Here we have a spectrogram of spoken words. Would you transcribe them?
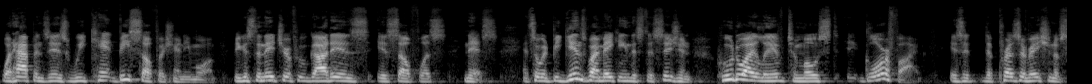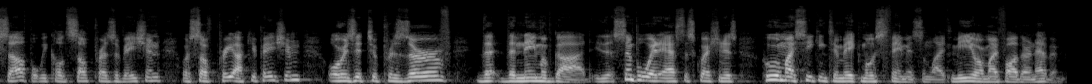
what happens is we can't be selfish anymore because the nature of who God is is selflessness. And so it begins by making this decision who do I live to most glorify? Is it the preservation of self, what we call self preservation or self preoccupation? Or is it to preserve the, the name of God? The simple way to ask this question is who am I seeking to make most famous in life, me or my Father in heaven?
